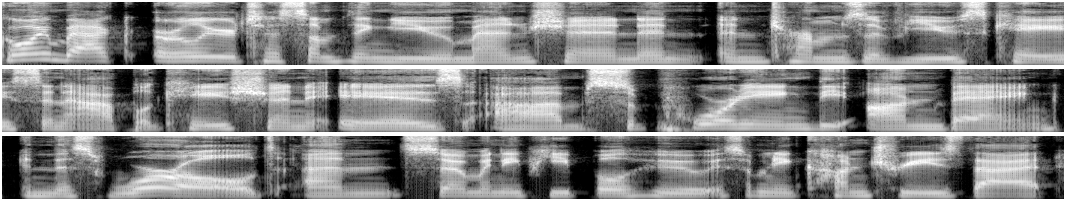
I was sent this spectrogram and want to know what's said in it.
Going back earlier to something you mentioned in, in terms of use case and application is um, supporting the unbanked in this world. And so many people who, so many countries that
